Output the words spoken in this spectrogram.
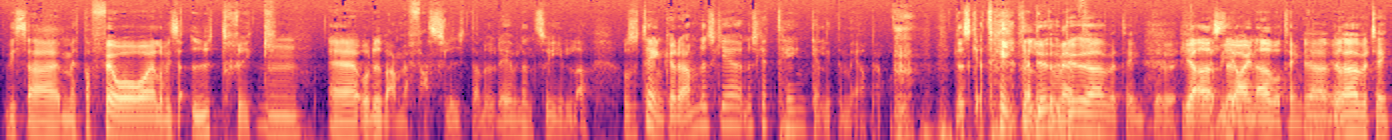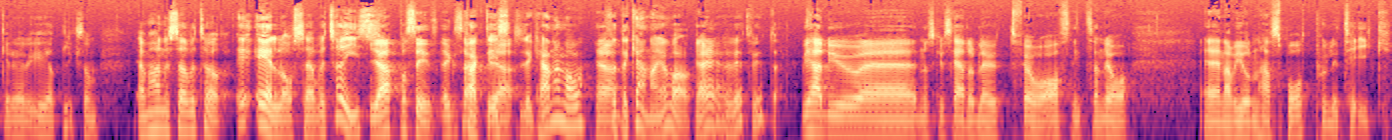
vissa metaforer eller vissa uttryck. Mm. Eh, och du bara, men fan sluta nu, det är väl inte så illa. Och så tänker du, ja, men nu, ska jag, nu ska jag tänka lite mer på det. Nu ska jag tänka Du, lite mer. du övertänker. jag, men jag är en övertänkare. Ja, du jag, övertänker i att liksom, ja men han är servitör. E- Eller servitris. ja precis, exakt. Faktiskt, Ja. det kan han vara. Ja. För det kan han ju vara. Ja, ja. Det vet vi inte. Vi hade ju, eh, nu ska vi se, det blev två avsnitt sen då, eh, när vi gjorde den här sportpolitik.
